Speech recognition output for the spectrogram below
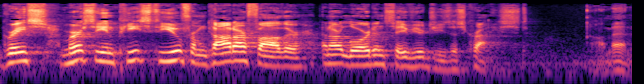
Grace, mercy, and peace to you from God our Father and our Lord and Savior Jesus Christ. Amen.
